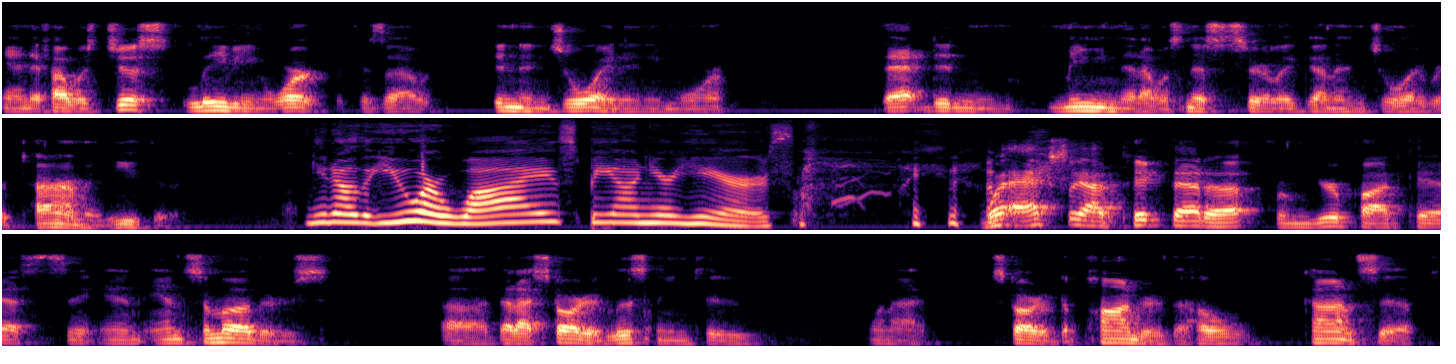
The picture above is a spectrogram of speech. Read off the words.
And if I was just leaving work because I didn't enjoy it anymore, that didn't mean that I was necessarily going to enjoy retirement either. You know that you are wise beyond your years. well, actually, I picked that up from your podcasts and, and some others uh, that I started listening to when I started to ponder the whole concept.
